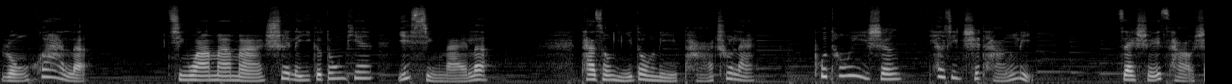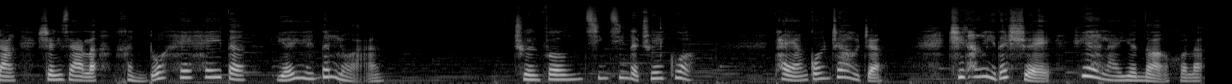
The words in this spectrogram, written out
融化了，青蛙妈妈睡了一个冬天也醒来了。它从泥洞里爬出来，扑通一声跳进池塘里，在水草上生下了很多黑黑的、圆圆的卵。春风轻轻地吹过，太阳光照着，池塘里的水越来越暖和了。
